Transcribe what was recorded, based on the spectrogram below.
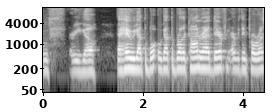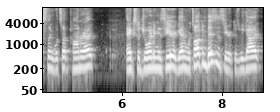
Oof, there you go. And hey, we got the we got the brother Conrad there from Everything Pro Wrestling. What's up, Conrad? Thanks for joining us here again. We're talking business here because we got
